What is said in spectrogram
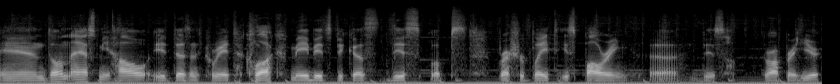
and don't ask me how it doesn't create a clock. Maybe it's because this oops pressure plate is powering uh, this dropper here.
